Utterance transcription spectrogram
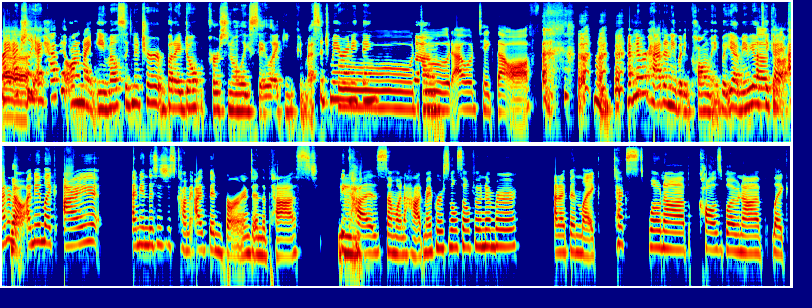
I uh, actually I have it on my email signature, but I don't personally say like you can message me or anything. Oh, dude, I would take that off. Hmm. I've never had anybody call me, but yeah, maybe I'll okay. take it off. I don't but, know. I mean, like I, I mean, this is just coming. I've been burned in the past Mm. because someone had my personal cell phone number and I've been like texts blown up, calls blown up, like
